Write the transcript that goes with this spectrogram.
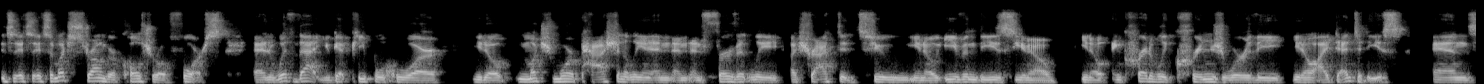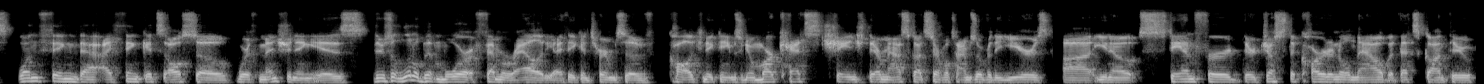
it's it's it's a much stronger cultural force. And with that you get people who are you know much more passionately and, and, and fervently attracted to you know even these you know you know incredibly cringeworthy you know identities and one thing that I think it's also worth mentioning is there's a little bit more ephemerality, I think, in terms of college nicknames. You know, Marquette's changed their mascot several times over the years. Uh, you know, Stanford, they're just the Cardinal now, but that's gone through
